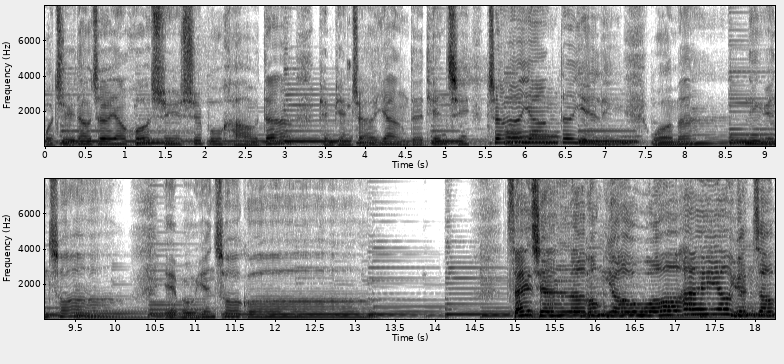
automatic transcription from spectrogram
我知道这样或许是不好的，偏偏这样的天气，这样的夜里，我们宁愿错，也不愿错过。再见了，朋友，我还要远走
